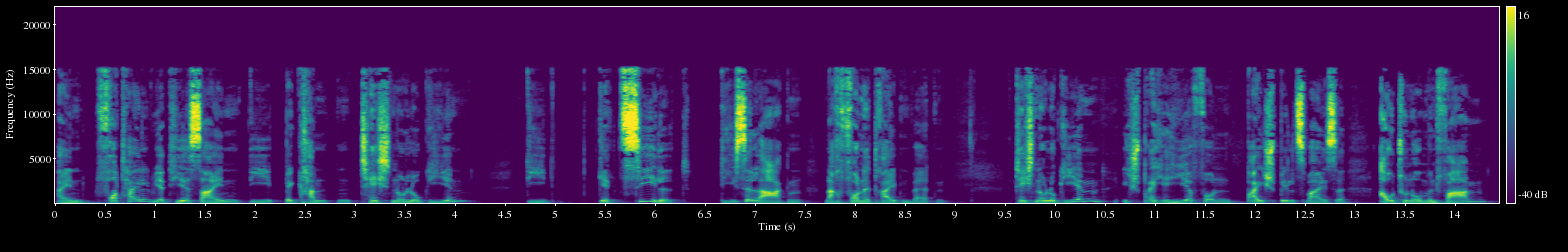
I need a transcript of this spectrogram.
ein Vorteil wird hier sein, die bekannten Technologien, die gezielt diese Lagen nach vorne treiben werden. Technologien, ich spreche hier von beispielsweise autonomen Fahren.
